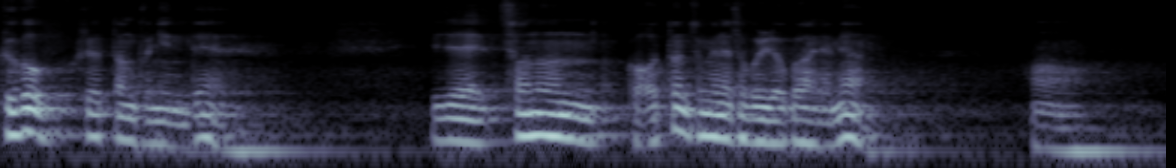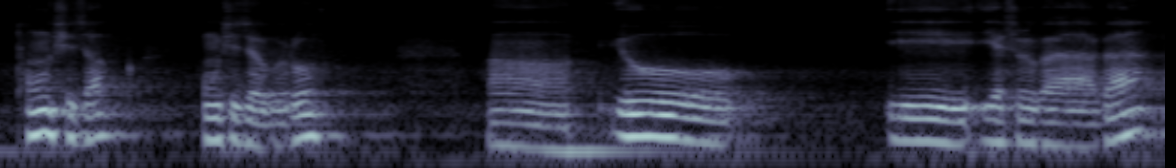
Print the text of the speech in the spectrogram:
그거 그렸던 분인데 이제 저는 그 어떤 측면에서 보려고 하냐면 어, 통시적, 공시적으로 어, 요, 이 예술가가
